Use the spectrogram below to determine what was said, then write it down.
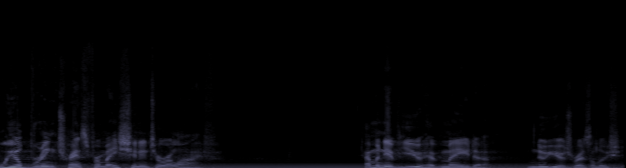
will bring transformation into our life. How many of you have made a New Year's resolution?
